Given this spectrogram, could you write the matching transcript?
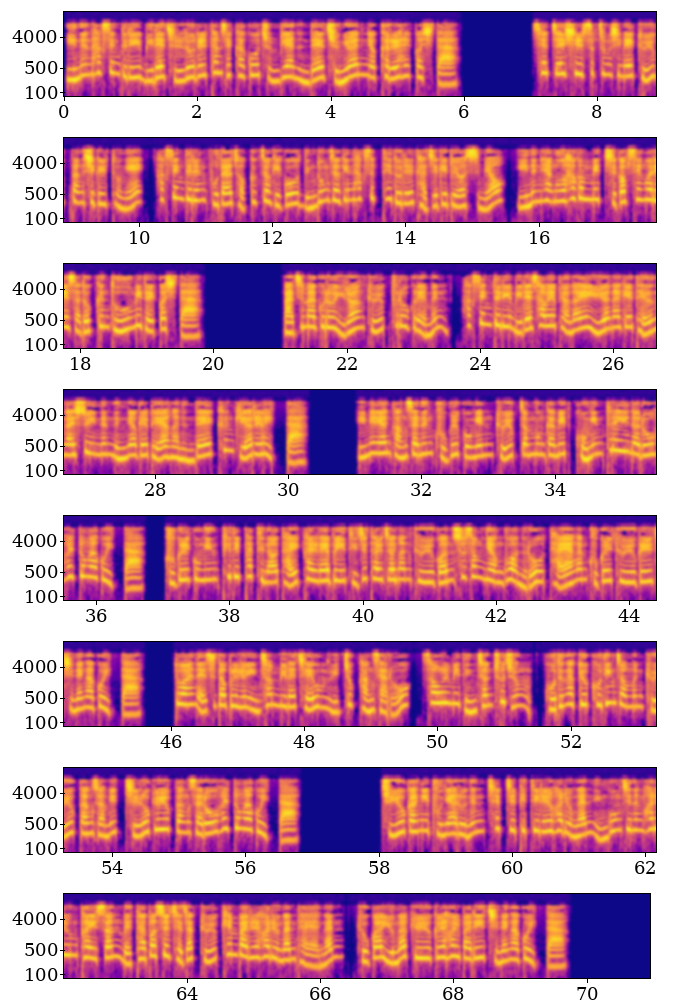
이는 학생들이 미래 진로를 탐색하고 준비하는 데 중요한 역할을 할 것이다. 셋째 실습 중심의 교육 방식을 통해 학생들은 보다 적극적이고 능동적인 학습 태도를 가지게 되었으며 이는 향후 학업 및 직업 생활에서도 큰 도움이 될 것이다. 마지막으로 이러한 교육 프로그램은 학생들이 미래 사회 변화에 유연하게 대응할 수 있는 능력을 배양하는 데 큰 기여를 했다. 임혜연 강사는 구글 공인 교육 전문가 및 공인 트레이너로 활동하고 있다. 구글 공인 PD 파트너 다이칼레브의 디지털 전원 교육원 수석연구원으로 다양한 구글 교육을 진행하고 있다. 또한 SW 인천 미래 재움 위촉 강사로 서울 및 인천 초중, 고등학교 코딩 전문 교육 강사 및 진로 교육 강사로 활동하고 있다. 주요 강의 분야로는 챗GPT를 활용한 인공지능 활용 파이썬 메타버스 제작 교육 캔바를 활용한 다양한 교과 융합 교육을 활발히 진행하고 있다.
